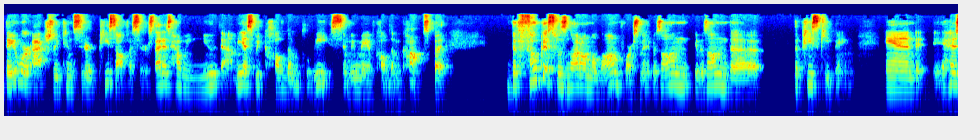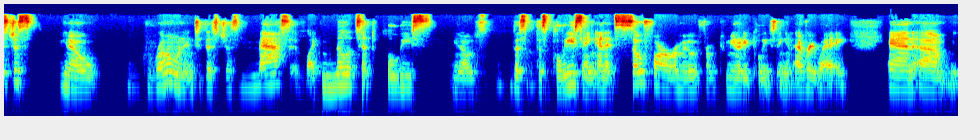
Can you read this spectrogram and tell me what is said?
they were actually considered peace officers. That is how we knew them. Yes, we called them police, and we may have called them cops, but the focus was not on the law enforcement. It was on it was on the the peacekeeping and it has just you know grown into this just massive like militant police you know this this policing and it's so far removed from community policing in every way. And um,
